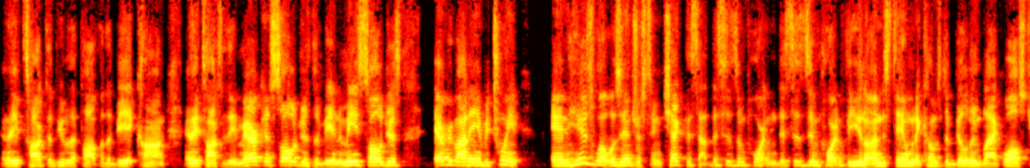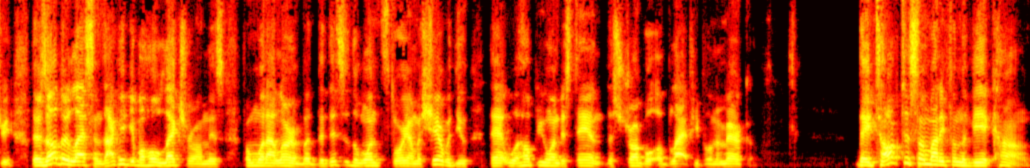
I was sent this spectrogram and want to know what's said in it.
and they talked to the people that fought for the Viet Cong, and they talked to the American soldiers, the Vietnamese soldiers, everybody in between. And here's what was interesting. Check this out. This is important. This is important for you to understand when it comes to building Black Wall Street. There's other lessons. I could give a whole lecture on this from what I learned, but this is the one story I'm going to share with you that will help you understand the struggle of Black people in America. They talked to somebody from the Viet Cong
